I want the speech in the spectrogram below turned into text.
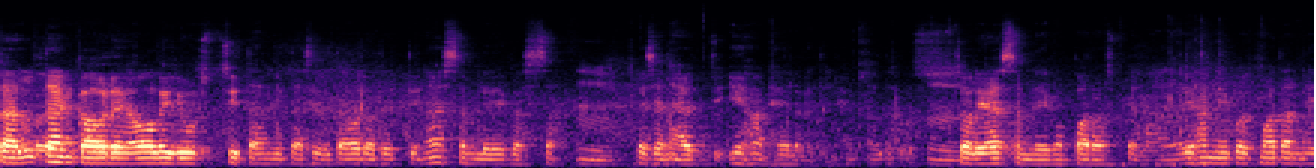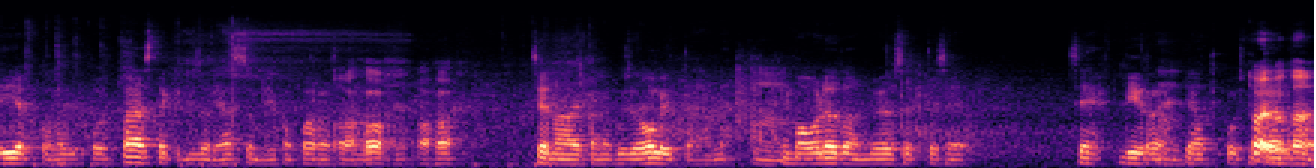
Tän, tämän kauden oli just sitä, mitä siltä odotettiin SM-liigassa. Mm. Ja se näytti ihan helvetin hyvältä. Mm. Se oli SM-liigan paras pelaaja. Ihan niin kuin, että mä otan ne IFK pois päästäkin, niin se oli SM-liigan paras Oho, pelaaja. oho. Sen aikana, kun se oli täällä. Mm. Niin mä odotan myös, että se, se vire Mm. jatkuisi. Toivotaan.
